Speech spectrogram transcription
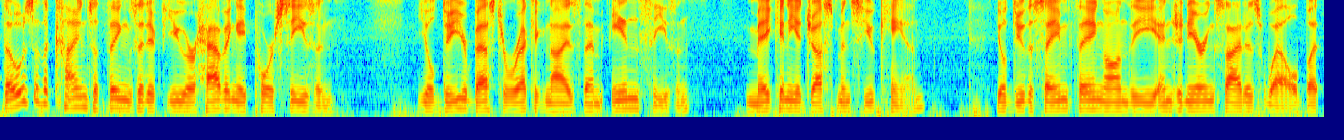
Those are the kinds of things that if you are having a poor season, you'll do your best to recognize them in season make any adjustments you can. You'll do the same thing on the engineering side as well, but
